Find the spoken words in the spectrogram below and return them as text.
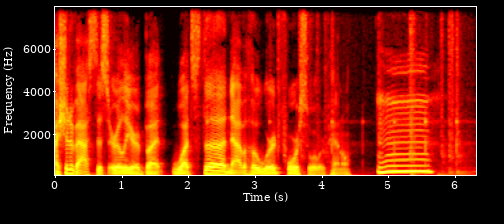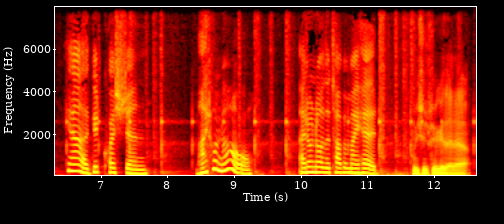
I should have asked this earlier, but what's the Navajo word for solar panel? Mm, yeah, good question. I don't know. I don't know the top of my head. We should figure that out.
